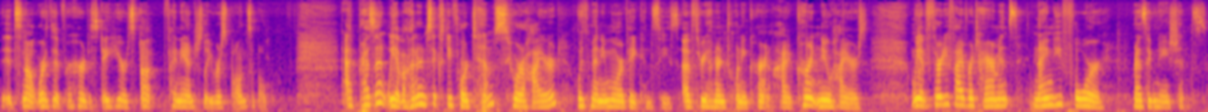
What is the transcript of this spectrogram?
It's not worth it for her to stay here. It's not financially responsible. At present, we have 164 temps who are hired, with many more vacancies of 320 current current new hires. We have 35 retirements, 94 resignations,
